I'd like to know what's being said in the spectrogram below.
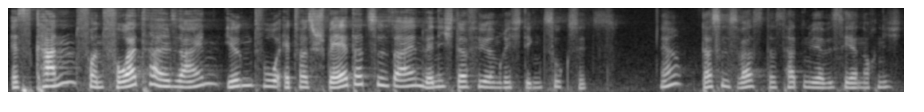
es kann von Vorteil sein, irgendwo etwas später zu sein, wenn ich dafür im richtigen Zug sitze. Ja, das ist was, das hatten wir bisher noch nicht.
